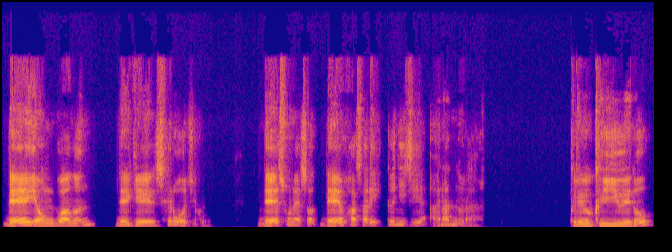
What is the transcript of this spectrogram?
내 영광은 내게 새로워지고 내 손에서 내 화살이 끊이지 않았노라. 그리고 그 이후에도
